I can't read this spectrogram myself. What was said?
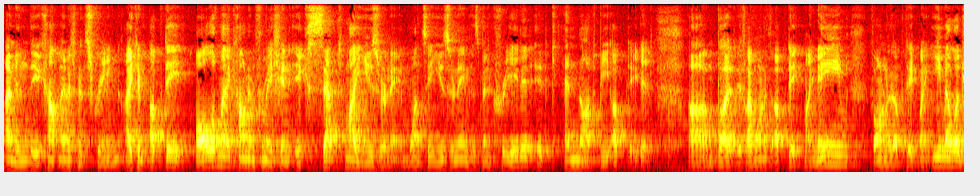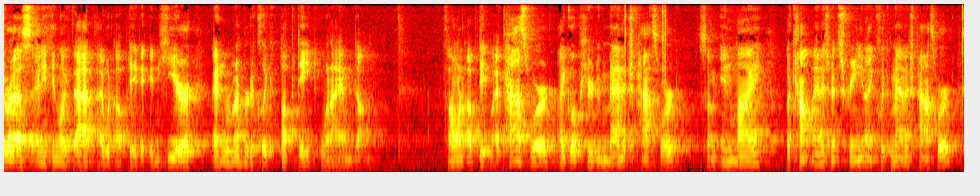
I'm in the account management screen. I can update all of my account information except my username. Once a username has been created, it cannot be updated. Um, but if I wanted to update my name, if I wanted to update my email address, anything like that, I would update it in here and remember to click update when I am done. If I want to update my password, I go up here to manage password. So I'm in my account management screen. I click manage password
